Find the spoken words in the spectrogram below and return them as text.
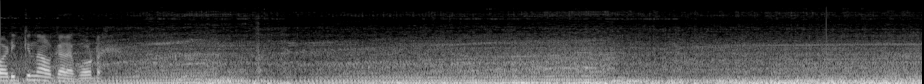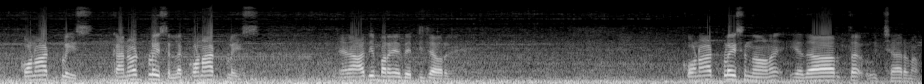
പഠിക്കുന്ന ആൾക്കാരാണ് പോട്ടെ. കൊണാട്ട് പ്ലേസ് കനോട്ട് പ്ലേസ് അല്ല കൊണാട്ട് പ്ലേസ്. ഞാൻ ആദ്യം പറഞ്ഞ തെറ്റിച്ചാ പറഞ്ഞു കൊണാട്ട് പ്ലേസ് എന്നാണ് യഥാർത്ഥ ഉച്ചാരണം.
